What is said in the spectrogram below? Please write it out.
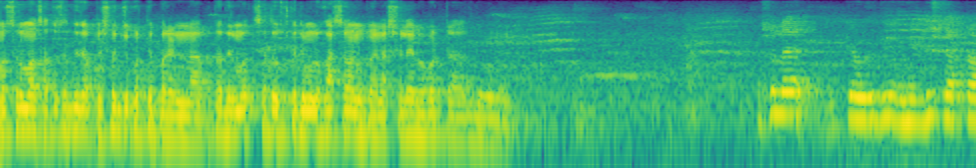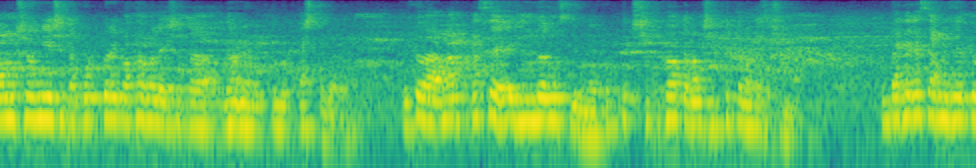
মুসলমান ছাত্রছাত্রীদের আপনি সহ্য করতে পারেন না তাদের সাথে উস্কানিমূলক আচরণ করেন। আসলে ব্যাপারটা যদি বলেন। আসলে কেউ যদি নির্দিষ্ট একটা অংশ নিয়ে সেটা কোট করে কথা বলে সেটা ধরনের বক্তব্য আসতে পারে। কিন্তু আমার কাছে হিন্দু আর মুসলিম নয় প্রত্যেক শিক্ষক এবং শিক্ষার্থী আমার কাছে সমান। দেখা গেছে আমি যেহেতু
